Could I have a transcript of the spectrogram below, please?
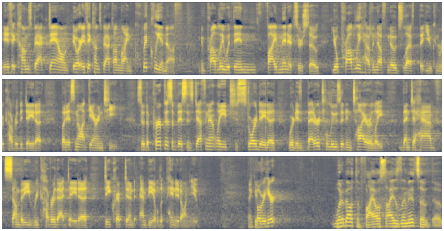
If it comes back down, or if it comes back online quickly enough, I mean probably within five minutes or so, you'll probably have enough nodes left that you can recover the data, but it's not guaranteed. So the purpose of this is definitely to store data where it is better to lose it entirely than to have somebody recover that data, decrypt it, and be able to pin it on you. Thank you. Over here? What about the file size limits of the,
